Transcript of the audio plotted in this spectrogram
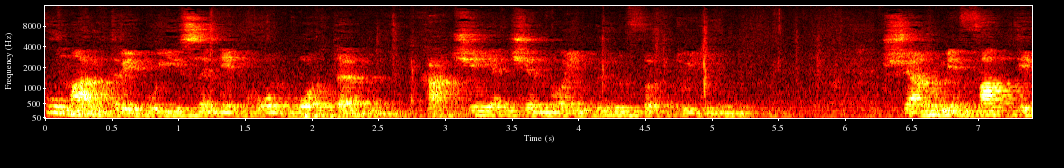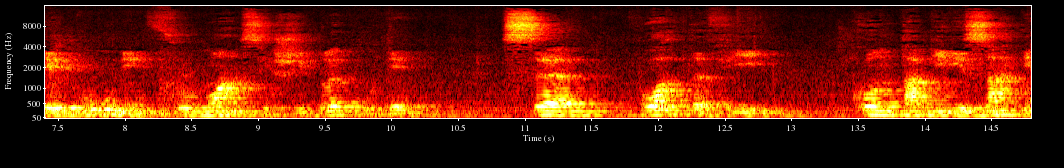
cum ar trebui să ne comportăm ca ceea ce noi înfăptuim și anume faptele bune, frumoase și plăcute, să poată fi contabilizate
